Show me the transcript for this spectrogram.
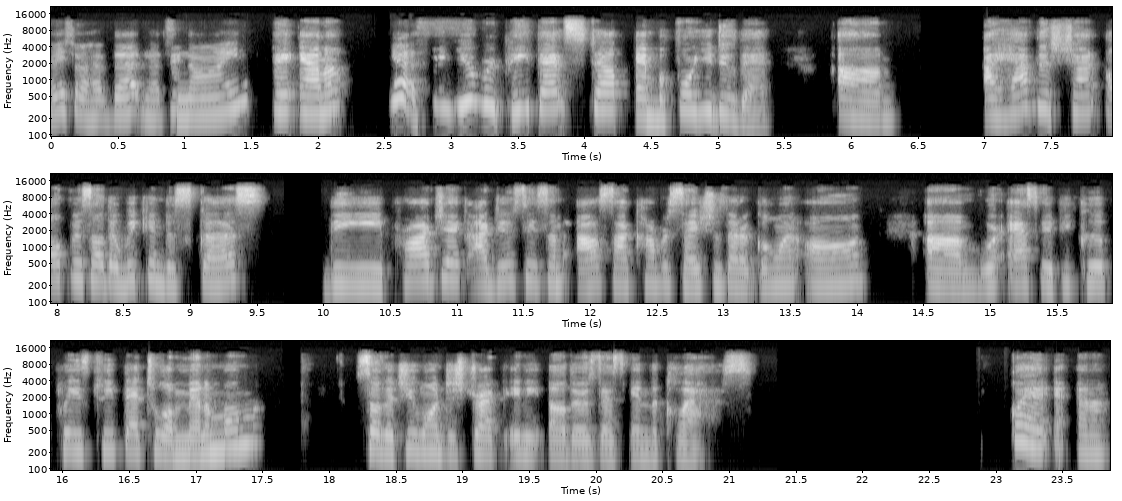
Okay, so I have that and that's nine. Hey, Anna, Yes. can you repeat that step? And before you do that, um, I have this chat open so that we can discuss the project. I do see some outside conversations that are going on. Um, we're asking if you could please keep that to a minimum so that you won't distract any others that's in the class. Go ahead, Anna.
